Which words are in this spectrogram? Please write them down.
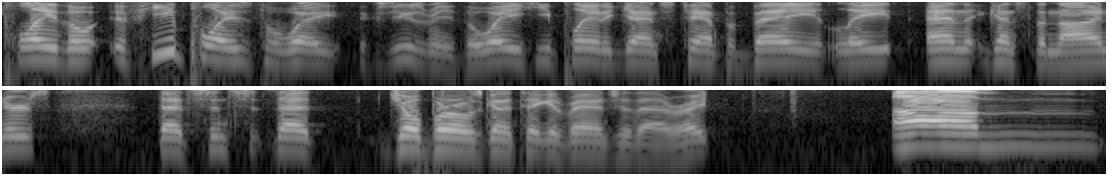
play the if he plays the way excuse me the way he played against Tampa Bay late and against the Niners, that since that Joe Burrow is going to take advantage of that, right? Um.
